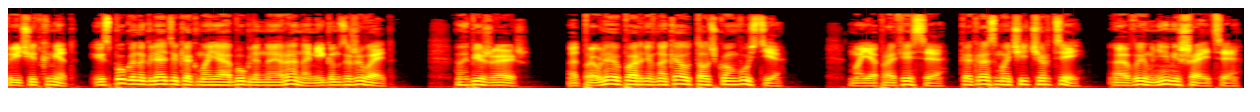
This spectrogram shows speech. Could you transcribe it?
кричит Кмет, испуганно глядя, как моя обугленная рана мигом заживает. «Обижаешь». Отправляю парня в нокаут толчком в устье. Моя профессия — как раз мочить чертей, а вы мне мешаете.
